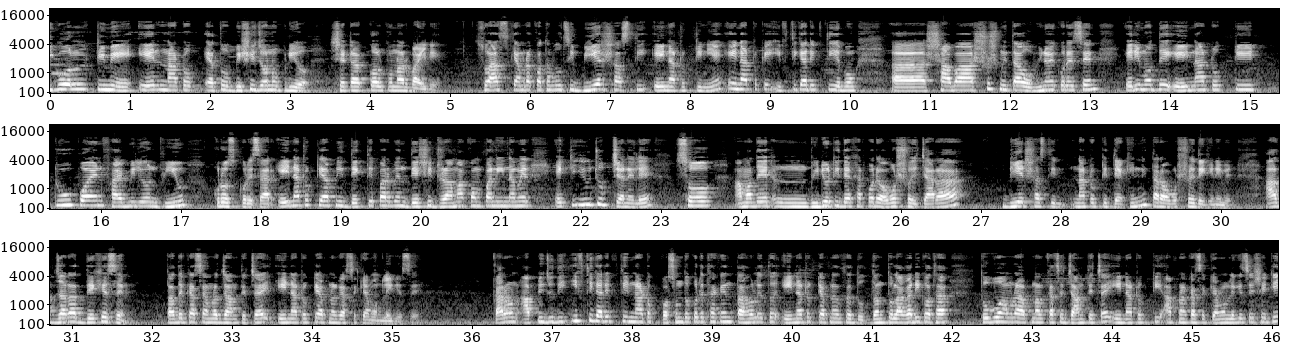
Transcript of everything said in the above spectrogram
ইগল টিমে এর নাটক এত বেশি জনপ্রিয়, সেটা কল্পনার বাইরে। সো আজকে আমরা কথা বলছি বিয়ের শাস্তি এই নাটকটি নিয়ে। এই নাটকে ইফতিকার ইফতি এবং সাবা সুস্মিতা অভিনয় করেছেন। এরই মধ্যে এই নাটকটি two point five million view cross করেছে। আর এই নাটকটি আপনি দেখতে পারবেন দেশি ড্রামা কোম্পানি নামের একটি ইউটিউব চ্যানেলে সো আমাদের ভিডিওটি দেখার পরে অবশ্যই যারা বিয়ের শাস্তি নাটকটি দেখেননি, তারা অবশ্যই দেখে নেবেন। আর যারা দেখেছেন, তাদের কাছে আমরা জানতে চাই এই নাটকটি আপনার কাছে কেমন লেগেছে। কারণ আপনি যদি ইফতিকার ইফতির নাটক পছন্দ করে থাকেন, তাহলে তো এই নাটকটি আপনার কাছে দুর্দান্ত লাগারই কথা। তবুও আমরা আপনার কাছে জানতে চাই এই নাটকটি আপনার কাছে কেমন লেগেছে, সেটি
